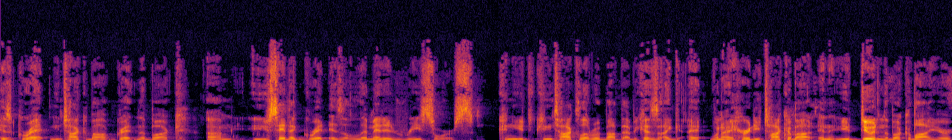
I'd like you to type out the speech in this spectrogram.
is grit. And you talk about grit in the book. Um, you say that grit is a limited resource. Can you can you talk a little bit about that? Because I, I when I heard you talk about and you do it in the book a lot. You're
